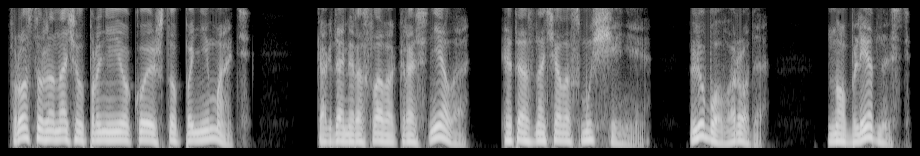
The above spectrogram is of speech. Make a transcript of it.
Фрост уже начал про нее кое-что понимать. Когда Мирослава краснела, это означало смущение. Любого рода. Но бледность,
